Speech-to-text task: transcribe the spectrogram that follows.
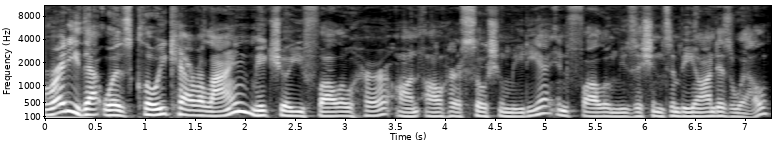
Alrighty, that was Chloe Caroline. Make sure you follow her on all her social media and follow Musicians and Beyond as well.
